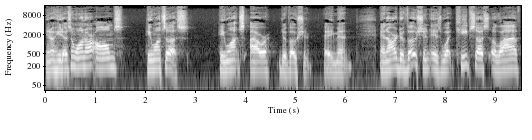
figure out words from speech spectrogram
you know, He doesn't want our alms. He wants us. He wants our devotion. Amen. And our devotion is what keeps us alive,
